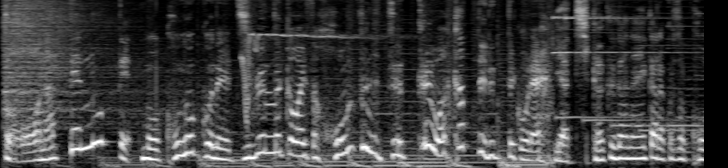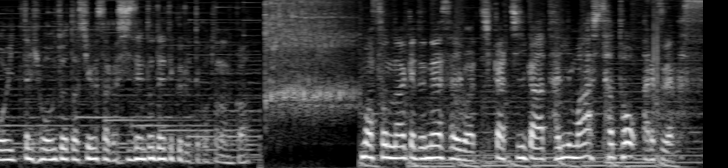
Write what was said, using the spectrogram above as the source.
どうなってんのって。もうこの子ね自分の可愛さ本当に絶対分かってるってこれ。いや知覚がないからこそこういった表情と仕草が自然と出てくるってことなのか？まあそんなわけでね最後はチカチが当たりましたとありがとうございます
